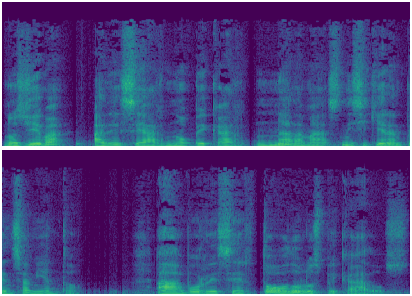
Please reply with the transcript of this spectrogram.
nos lleva a desear no pecar nada más, ni siquiera en pensamiento, a aborrecer todos los pecados,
